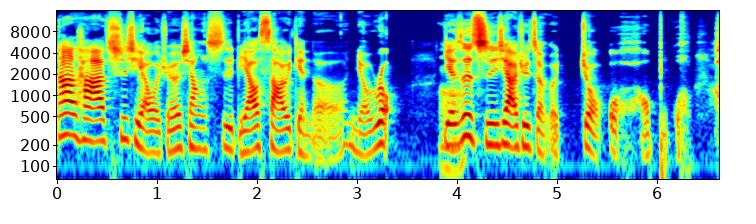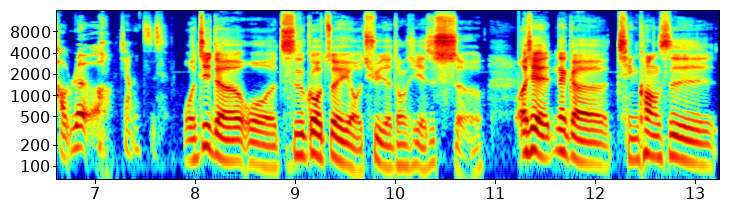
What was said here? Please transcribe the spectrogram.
那它吃起来，我觉得像是比较骚一点的牛肉。也是吃下去，整个就哦，好补哦，好热哦，这样子。我记得我吃过最有趣的东西也是蛇，而且那个情况是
